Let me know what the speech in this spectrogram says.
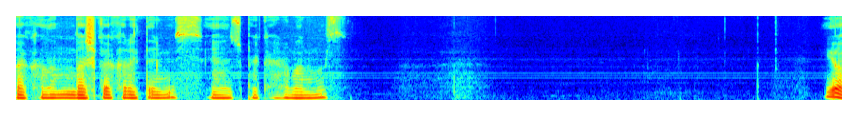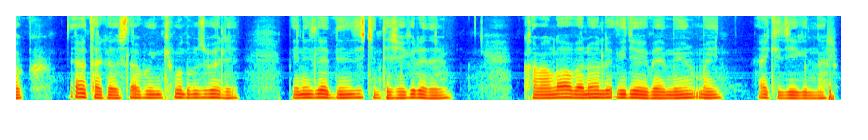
Bakalım başka karakterimiz yani süper kahramanımız. Yok. Evet arkadaşlar bugünkü modumuz böyle. Beni izlediğiniz için teşekkür ederim. Kanala abone olup videoyu beğenmeyi unutmayın. Herkese iyi günler.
